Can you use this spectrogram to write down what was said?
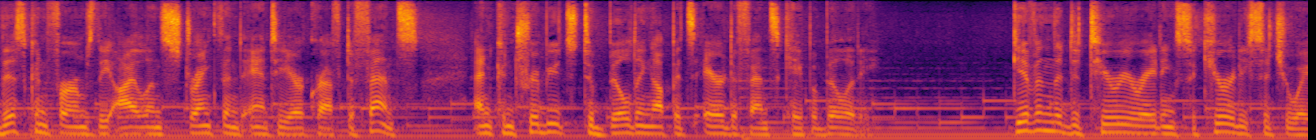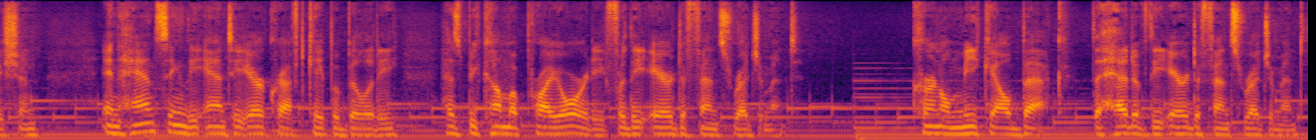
This confirms the island's strengthened anti-aircraft defense and contributes to building up its air defense capability. Given the deteriorating security situation, enhancing the anti-aircraft capability has become a priority for the Air Defense Regiment. Colonel Mikael Beck, the head of the Air Defense Regiment,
